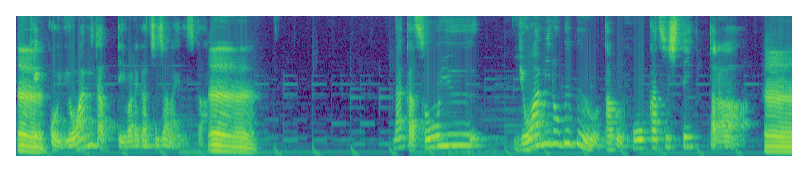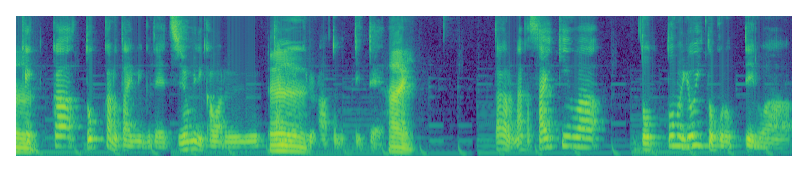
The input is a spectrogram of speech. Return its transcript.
うん。結構弱みだって言われがちじゃないですか。うんうん。なんかそういう弱みの部分を多分フォーカスしていったら、うん。結果どっかのタイミングで強みに変わるタイミングが来るなと思っていて、はい。だからなんか最近はドットの良いところっていうのは、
